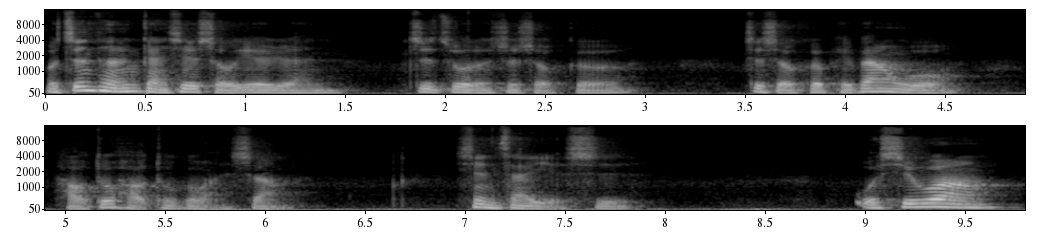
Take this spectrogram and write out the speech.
我真的很感谢守夜人制作了这首歌，这首歌陪伴我好多好多个晚上，现在也是。我希望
